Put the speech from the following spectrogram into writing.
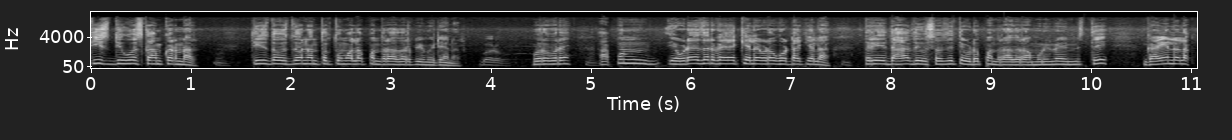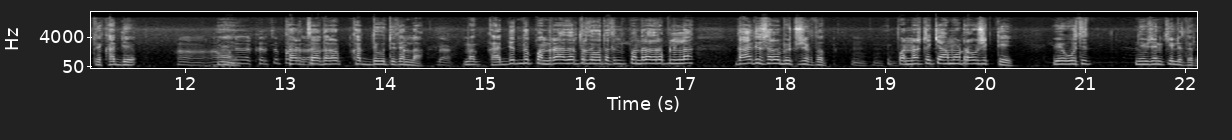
तीस दिवस काम करणार. तीस दिवसानंतर तुम्हाला पंधरा हजार पेमेंट येणार. बरोबर. बरोबर आहे? आपण एवढ्या जर गाया केल्या एवढा गोटा केला तरी दहा दिवसाचं तेवढं पंधरा हजार अमोनी ते गायांना लागतोय खाद्य. हां हां. खर्च खर्च आधार खाद्य होते त्यांना. बरं. मग खाद्यातनं पंधरा हजार तर होत असेल पंधरा हजार आपल्याला दहा दिवसाला भेटू शकतात. पन्नास टक्के अमाऊंट राहू शकते व्यवस्थित नियोजन केलं तर.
